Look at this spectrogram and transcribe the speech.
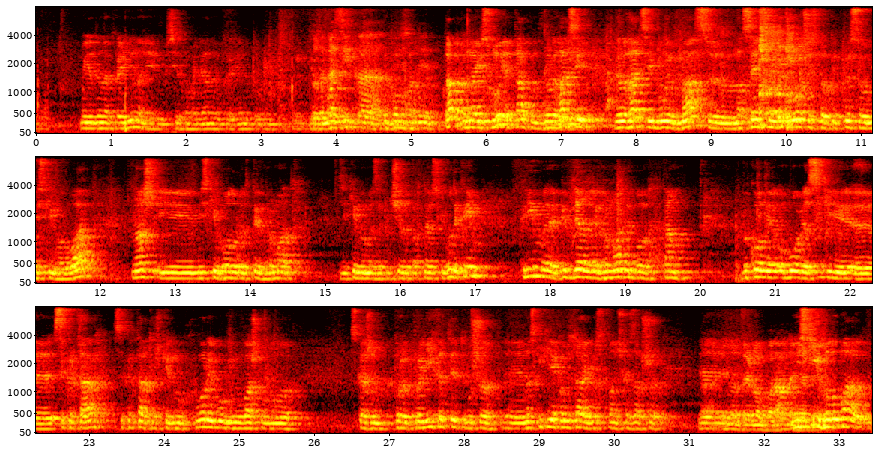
ми єдина країна і всі громадяни України повинні. То така сітка Допомагає. існує. Так, вона існує, так. Делегації, делегації були в нас. На сесії урочисто підписував міський голова наш і міські голови тих громад, з якими ми заключили партнерські угоди, крім, крім е, південної громади, бо там виконує обов'язки е, секретар. Секретар трошки ну, хворий був, йому важко було, скажімо, проїхати, тому що, е, наскільки я пам'ятаю, Юрій Степанович казав, що міський голова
